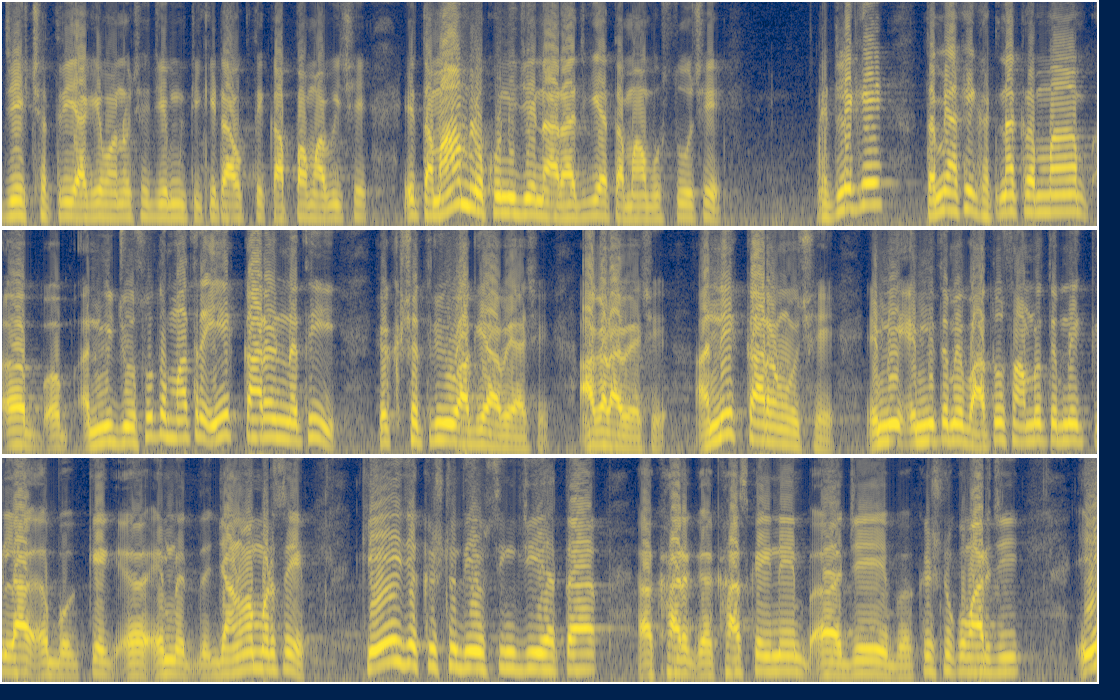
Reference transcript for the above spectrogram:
જે ક્ષત્રિય આગેવાનો છે, જેમની ટિકિટ આ વખતે કાપવામાં આવી છે, એ તમામ લોકોની જે નારાજગી, આ તમામ વસ્તુઓ છે એટલે કે તમે આખી ઘટનાક્રમમાં અન્વી જોશો તો માત્ર એક કારણ નથી કે ક્ષત્રિયો આગે આવ્યા છે, આગળ આવ્યા છે. અનેક કારણો છે. એમની એમની તમે વાતો સાંભળો તેમને કે એમને જાણવા મળશે કે જે કૃષ્ણદેવસિંહજી હતા ખાસ કરીને જે કૃષ્ણકુમારજી, એ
